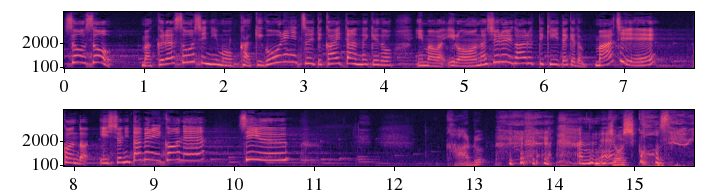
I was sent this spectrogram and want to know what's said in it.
そうそう。枕草子にもかき氷について書いたんだけど今はいろんな種類があるって聞いたけどマジ？今度一緒に食べに行こうね。See you! 軽っ。あのね。女子高生。み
